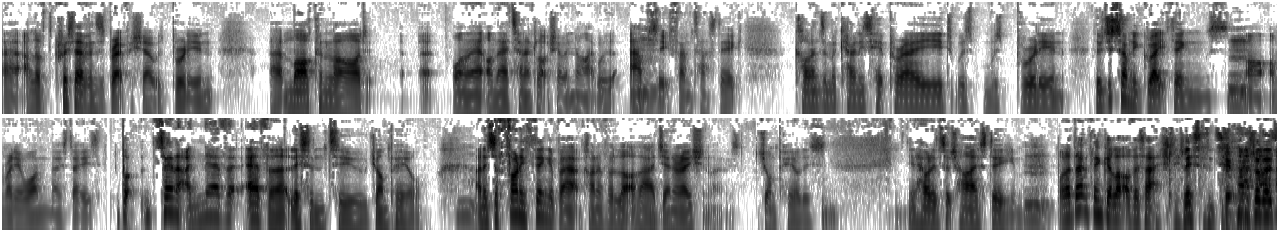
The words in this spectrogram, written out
Uh, I loved Chris Evans' breakfast show; it was brilliant. Uh, Mark and Lard uh, Uh, on their on their ten o'clock show at night was absolutely mm. fantastic. Collins and Maconie's Hit Parade was was brilliant. There were just so many great things mm. on, on Radio One those days. But saying that, I never ever listened to John Peel, mm. and it's a funny thing about kind of a lot of our generation. Like John Peel is you know, held in such high esteem, but I don't think a lot of us actually listen to him. It's,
